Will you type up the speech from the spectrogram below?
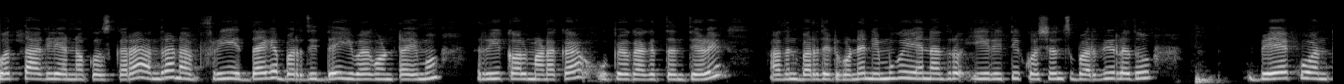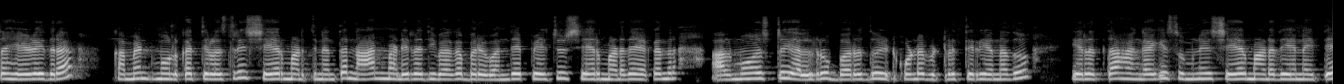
ಗೊತ್ತಾಗಲಿ ಅನ್ನೋಕ್ಕೋಸ್ಕರ ಅಂದ್ರೆ ನಾನು ಫ್ರೀ ಇದ್ದಾಗೆ ಬರೆದಿದ್ದೆ. ಇವಾಗ ಒಂದು ಟೈಮು ರೀಕಾಲ್ ಮಾಡೋಕೆ ಉಪಯೋಗ ಆಗುತ್ತೆ ಅಂತೇಳಿ ಅದನ್ನು ಬರೆದಿಟ್ಕೊಂಡೆ. ನಿಮಗೂ ಏನಾದರೂ ಈ ರೀತಿ ಕ್ವಶನ್ಸ್ ಬರೆದಿರೋದು ಬೇಕು ಅಂತ ಹೇಳಿದ್ರೆ ಕಮೆಂಟ್ ಮೂಲಕ ತಿಳಿಸ್ರಿ ಶೇರ್ ಮಾಡ್ತೀನಿ ಅಂತ ನಾನು ಮಾಡಿರೋದು ಇವಾಗ ಬರೀ ಒಂದೇ ಪೇಜು ಶೇರ್ ಮಾಡಿದೆ. ಯಾಕಂದ್ರೆ ಆಲ್ಮೋಸ್ಟ್ ಎಲ್ಲರೂ ಬರೆದು ಇಟ್ಕೊಂಡೇ ಬಿಟ್ಟಿರ್ತೀರಿ ಅನ್ನೋದು ಇರುತ್ತೆ? ಹಾಗಾಗಿ ಸುಮ್ಮನೆ ಶೇರ್ ಮಾಡೋದು ಏನೈತೆ?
